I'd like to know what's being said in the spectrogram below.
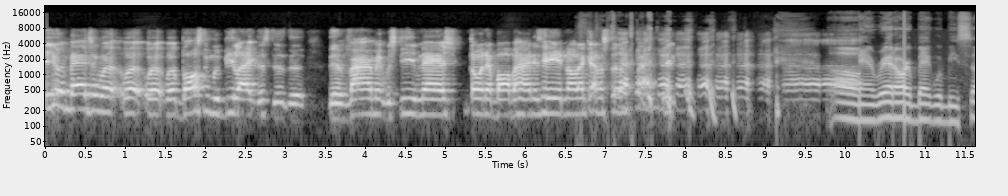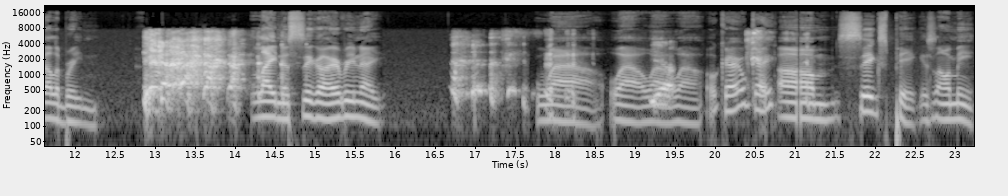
can you imagine what what, what, what Boston would be like? This the, the the environment with Steve Nash throwing that ball behind his head and all that kind of stuff. Oh man, Red Auerbach would be celebrating. Lighting a cigar every night. Wow. Wow. Wow. Yeah. Wow. Okay, okay. Um six pick. It's on me.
